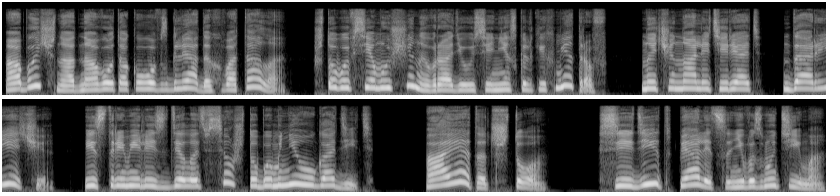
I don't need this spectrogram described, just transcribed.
Обычно одного такого взгляда хватало, чтобы все мужчины в радиусе нескольких метров начинали терять дар речи и стремились сделать все, чтобы мне угодить. А этот что? Сидит, пялится невозмутимо.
